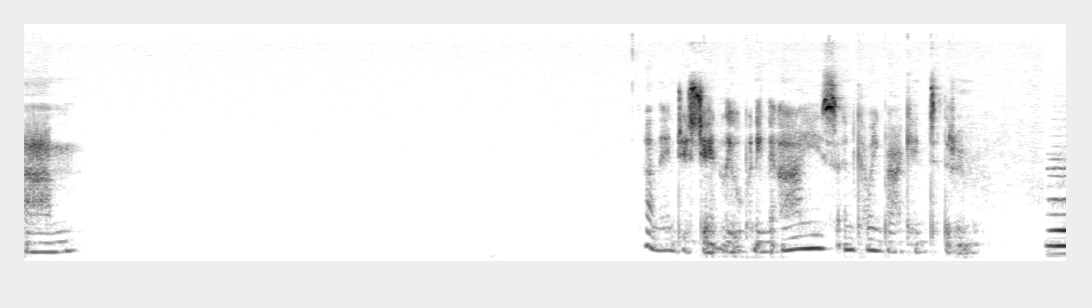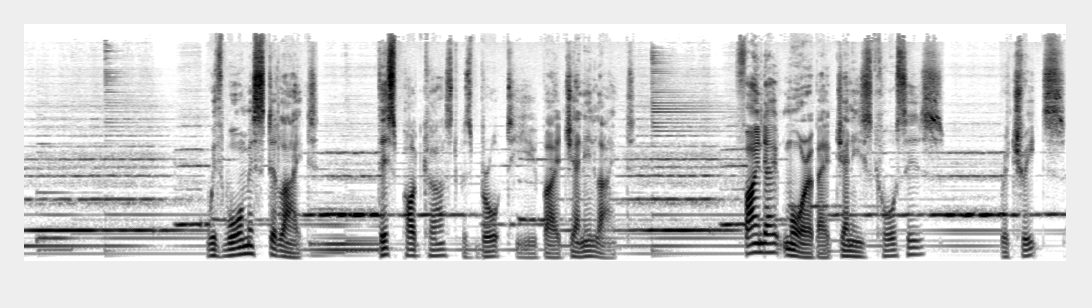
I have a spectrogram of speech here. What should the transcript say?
am. and then just gently opening the eyes and coming back into the room. With warmest delight, this podcast was brought to you by Jenny Light. Find out more about Jenny's courses, retreats,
